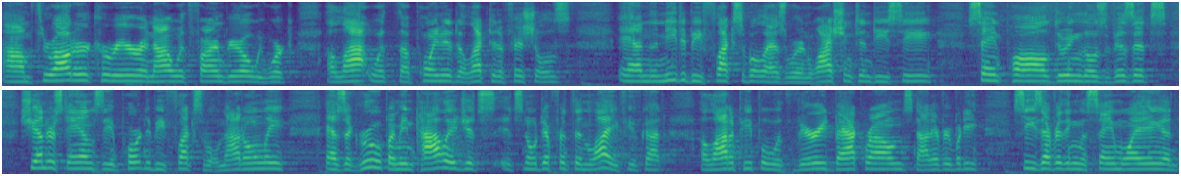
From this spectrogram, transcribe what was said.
Um, throughout her career and now with Farm Bureau, we work a lot with appointed elected officials and the need to be flexible as we're in Washington, D.C., St. Paul, doing those visits. She understands the importance to be flexible, not only as a group. I mean, college, it's, it's no different than life. You've got a lot of people with varied backgrounds. Not everybody sees everything the same way. And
